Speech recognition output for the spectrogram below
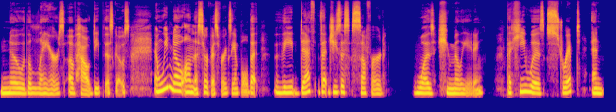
know the layers of how deep this goes. And we know on the surface, for example, that the death that Jesus suffered was humiliating, that he was stripped and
